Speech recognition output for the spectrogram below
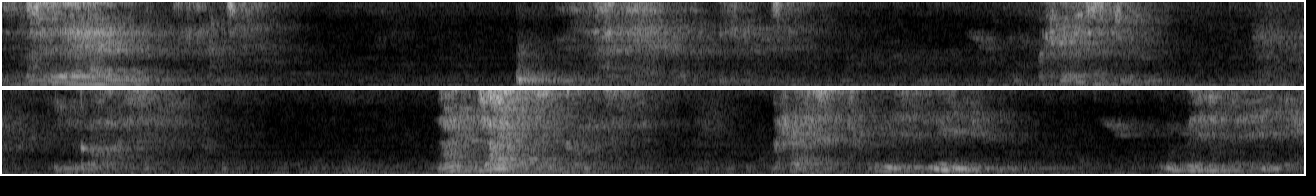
izalelo namhlanje. Izalelo namhlanje. uKristu inkosi. Not just inkosi. Christ umesiya. Umesiya.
